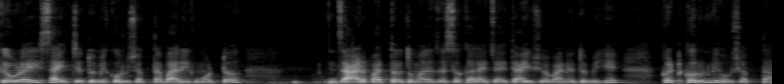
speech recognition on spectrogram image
केवढ्याही साईजचे तुम्ही करू शकता. बारीक मोठं जाड पातळ तुम्हाला जसं करायचं आहे त्या हिशोबाने तुम्ही हे कट करून घेऊ शकता.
